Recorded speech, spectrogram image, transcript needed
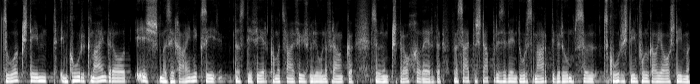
zugestimmt. Im Churer Gemeinderat ist man sich einig dass die 4,25 Millionen Franken sollen gesprochen werden. Was sagt der Stadtpräsident Urs Marti, warum soll das Kur-Stimmvolk auch Ja stimmen?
